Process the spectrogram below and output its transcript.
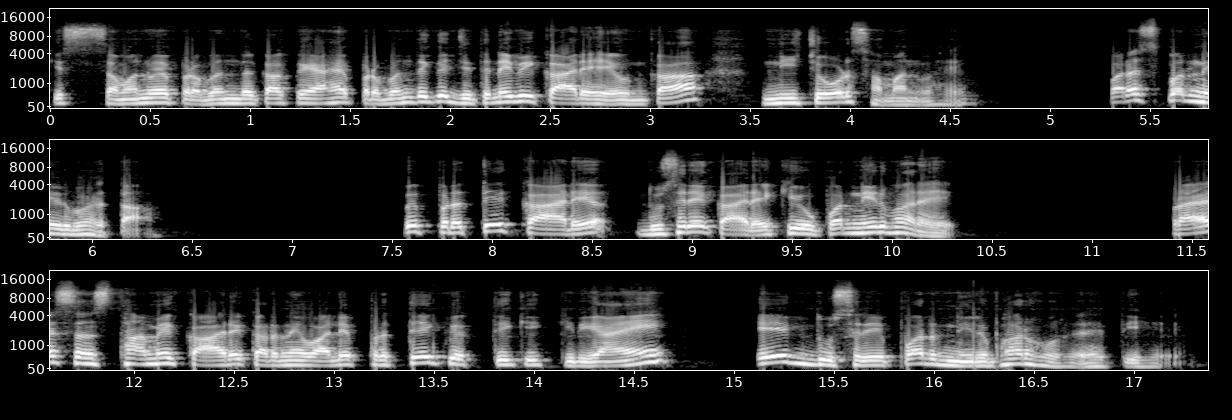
कि समन्वय प्रबंध का क्या है? प्रबंध के जितने भी कार्य है, उनका निचोड़ समन्वय है। परस्पर निर्भरता। तो प्रत्येक कार्य दूसरे कार्य के ऊपर निर्भर है। प्राय संस्था में कार्य करने वाले प्रत्येक व्यक्ति की क्रियाएँ एक दूसरे पर निर्भर हो रहती है।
